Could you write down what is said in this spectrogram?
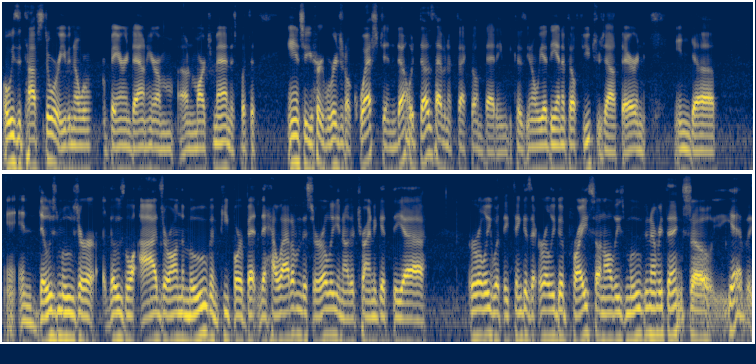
always a top story, even though we're bearing down here on, on March Madness. But to answer your original question, no, it does have an effect on betting because you know we had the NFL futures out there, and and uh, and those moves are those odds are on the move, and people are betting the hell out of them this early. You know, they're trying to get the uh, early what they think is an early good price on all these moves and everything. So yeah, but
